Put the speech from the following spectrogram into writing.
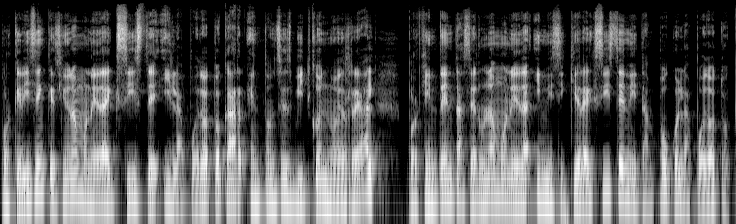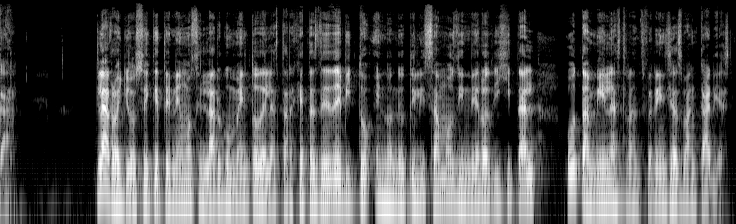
porque dicen que si una moneda existe y la puedo tocar, entonces Bitcoin no es real, porque intenta ser una moneda y ni siquiera existe ni tampoco la puedo tocar. Claro, yo sé que tenemos el argumento de las tarjetas de débito en donde utilizamos dinero digital o también las transferencias bancarias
